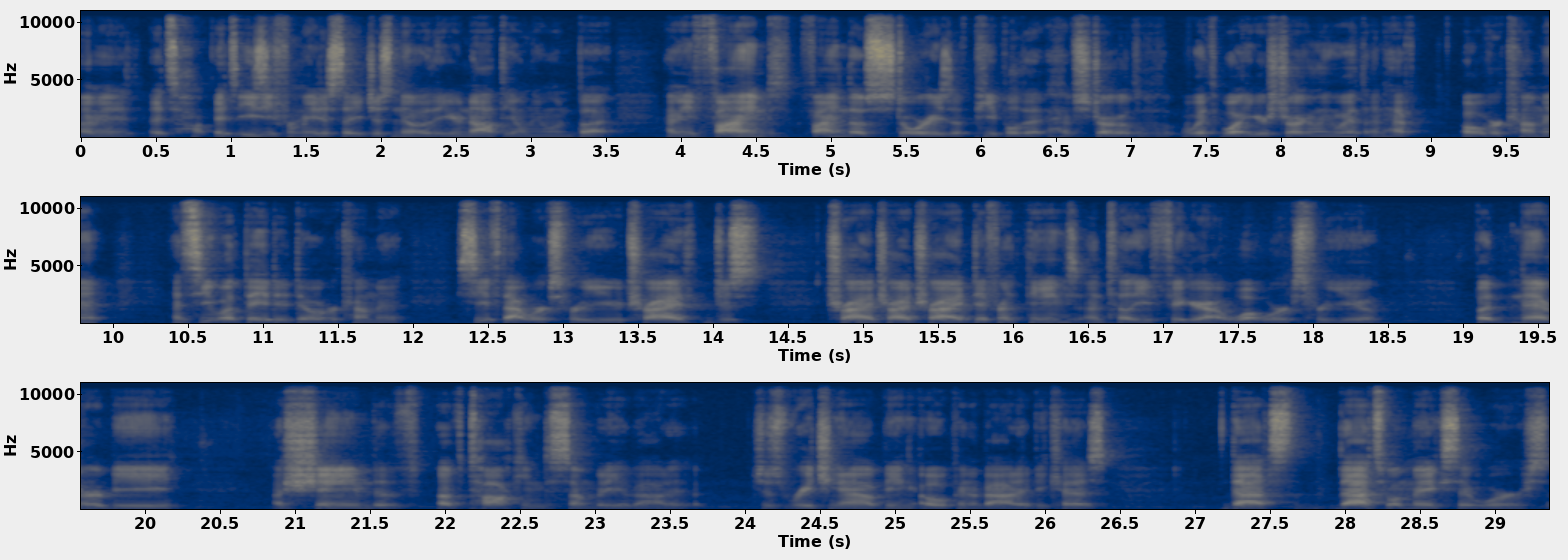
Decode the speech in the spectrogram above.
I mean, it's it's easy for me to say just know that you're not the only one, but I mean, find find those stories of people that have struggled with what you're struggling with and have overcome it, and see what they did to overcome it. See if that works for you. Try just try try try different things until you figure out what works for you, but never be ashamed of of talking to somebody about it. Just reaching out, being open about it because that's that's what makes it worse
